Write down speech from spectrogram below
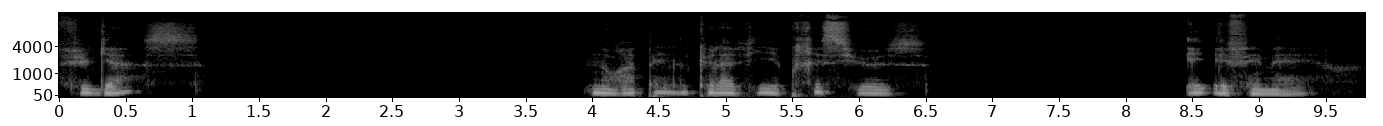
fugace nous rappelle que la vie est précieuse et éphémère.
